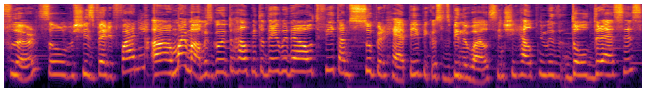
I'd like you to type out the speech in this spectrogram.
flirt, so she's very funny. Uh, my mom is going to help me today with the outfit. I'm super happy because it's been a while since she helped me with doll dresses.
